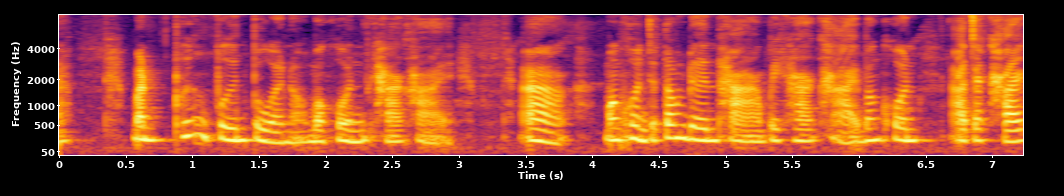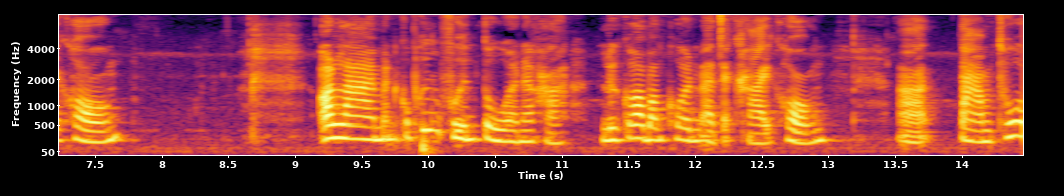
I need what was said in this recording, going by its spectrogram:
นะ มันเพิ่งฟื้นตัวเนาะบางคนค้าขายอ่าบางคนจะต้องเดินทางไปค้าขายบางคนอาจจะขายของ ออนไลน์มันก็เพิ่งฟื้นตัวนะคะ หรือก็บางคนอาจจะขายของอตามทั่ว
